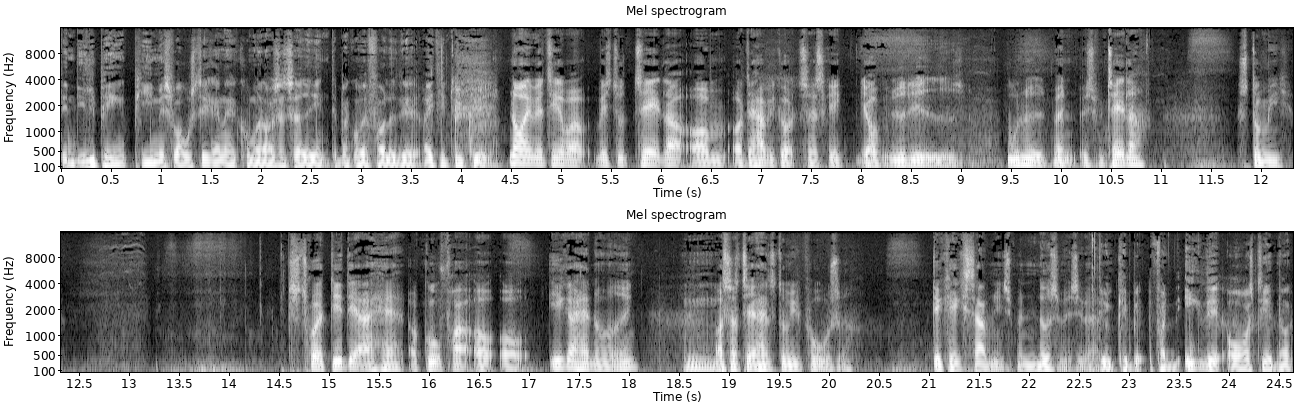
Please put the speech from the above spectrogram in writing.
Den lille pige, pige med svovstikkerne kunne man også have taget ind. Det man kunne have foldet det rigtig dybt ud. Nå, jeg tænker bare, hvis du taler om, og det har vi gjort, så jeg skal ikke jogge yderligere unødigt, men hvis man taler stomi, tror jeg, det der at have, at gå fra og, og ikke at have noget, ikke? Mm. og så til at have en stomipose, det kan ikke sammenlignes med noget som helst i verden. Det er jo kæmpe, for den enkelte overstiger nok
